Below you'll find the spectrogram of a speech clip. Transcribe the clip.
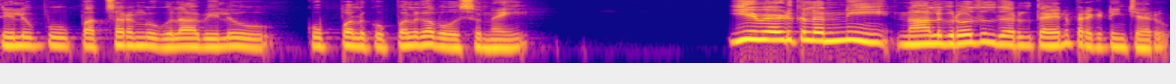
తెలుపు పచ్చరంగు గులాబీలు కుప్పలు కుప్పలుగా పోస్తున్నాయి. ఈ వేడుకలన్నీ నాలుగు రోజులు జరుగుతాయని ప్రకటించారు.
